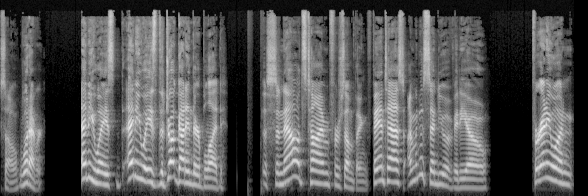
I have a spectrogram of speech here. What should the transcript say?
So, whatever. Anyways, anyways, the drug got in their blood. So now it's time for something. Fantastic. I'm going to send you a video. For anyone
